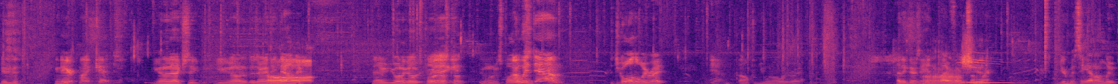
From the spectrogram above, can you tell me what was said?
You gonna, you Here, my catch. You gonna actually? You gonna? Is there anything down there? You, you wanna go explore those? dragon. pla- You wanna explore I those? went down. Did you go all the way right? Yeah. I don't think you went all the way right. I think there's a hidden Oh, platform shit. somewhere. You're missing out on loot.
